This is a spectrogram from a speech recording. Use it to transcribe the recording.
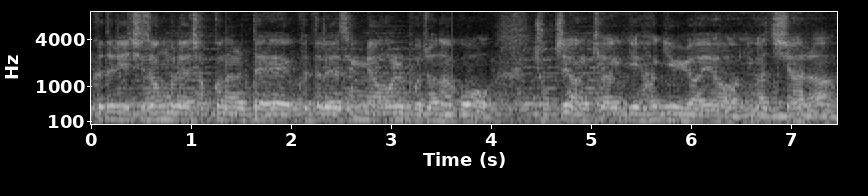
그들이 지성물에 접근할 때 그들의 생명을 보존하고 죽지 않게 하기 위하여 이같이 하라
